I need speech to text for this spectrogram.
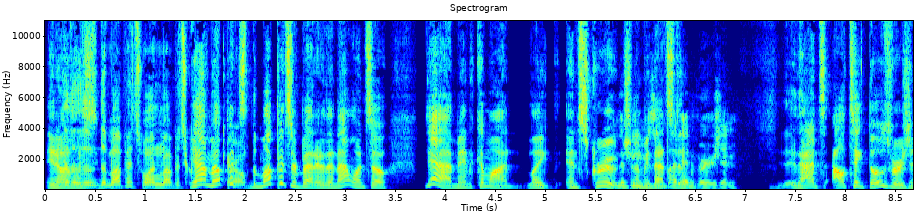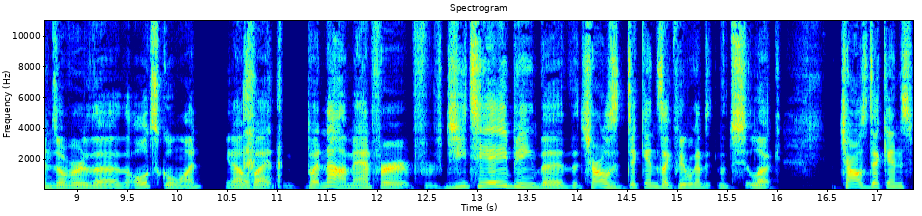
you know, the, it was- the, the Muppets one, Muppets. yeah, Muppets. Carol. The Muppets are better than that one. So yeah, man, come on, like and The Scrooge. Beavis I mean, that's Butthead the, version. that's I'll take those versions over the the old school one. You know, but but nah, man, for, for GTA being the the Charles Dickens, like people are gonna look, Charles Dickens.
